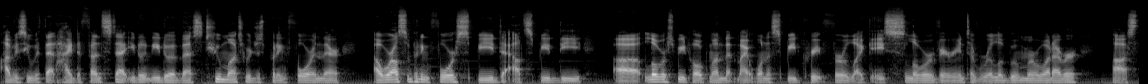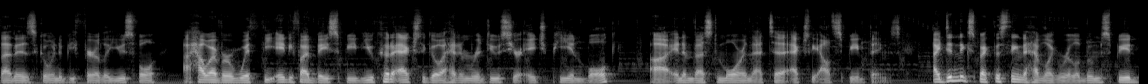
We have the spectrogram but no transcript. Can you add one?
Obviously, with that high defense stat, you don't need to invest too much. We're just putting four in there. Uh, we're also putting four speed to outspeed the uh, lower speed Pokemon that might want to speed creep for like a slower variant of Rillaboom or whatever. Uh, so that is going to be fairly useful. Uh, however, with the 85 base speed, you could actually go ahead and reduce your HP and bulk uh, and invest more in that to actually outspeed things. I didn't expect this thing to have like Rillaboom speed,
